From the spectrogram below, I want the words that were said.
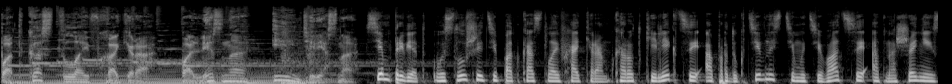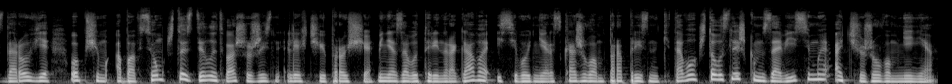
Подкаст лайфхакера. Полезно и интересно. Всем привет! Вы слушаете подкаст лайфхакера. Короткие лекции о продуктивности, мотивации, отношениях, здоровье, в общем, обо всем, что сделает вашу жизнь легче и проще. Меня зовут Ирина Рогава, и сегодня я расскажу вам про признаки того, что вы слишком зависимы от чужого мнения.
